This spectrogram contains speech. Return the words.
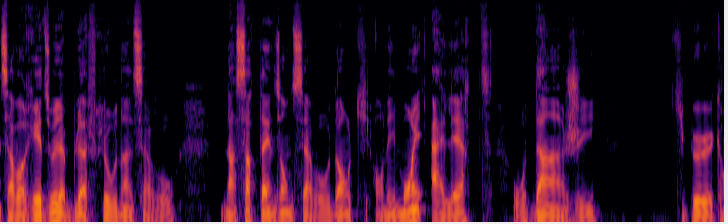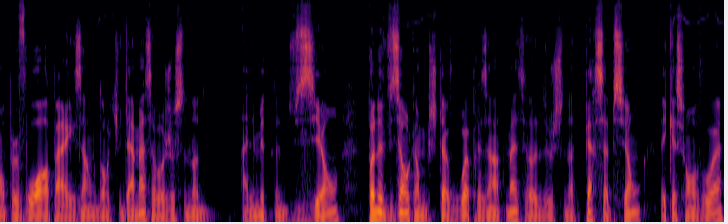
ça va réduire le blood flow dans le cerveau, dans certaines zones du cerveau. Donc, on est moins alerte aux dangers qui peut- qu'on peut voir, par exemple. Donc, évidemment, ça va juste notre, à la limite notre vision. Pas notre vision comme je te vois présentement, ça va juste notre perception de qu'est-ce qu'on voit.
